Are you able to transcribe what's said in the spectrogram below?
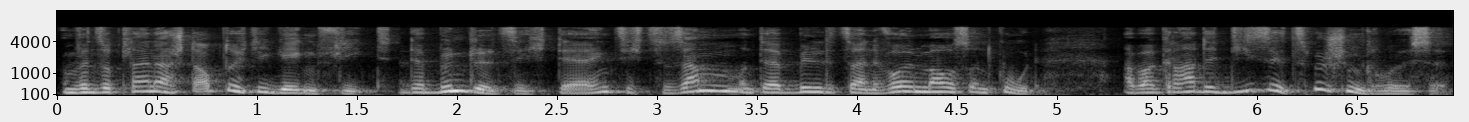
Und wenn so kleiner Staub durch die Gegend fliegt, der bündelt sich, der hängt sich zusammen und der bildet seine Wollmaus und gut. Aber gerade diese Zwischengröße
